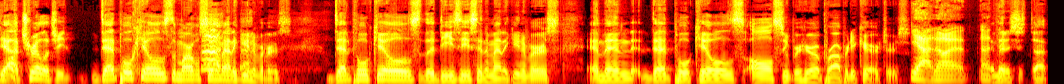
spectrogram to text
Yeah, a trilogy. Deadpool kills the Marvel Cinematic Universe. Deadpool kills the DC Cinematic Universe, and then Deadpool kills all superhero property characters. yeah. No, I, I, And think, then it's just done.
